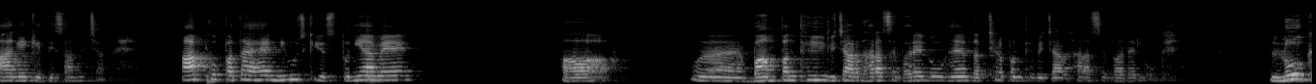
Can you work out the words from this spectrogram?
आगे की दिशा में चल रहे हैं। आपको पता है न्यूज़ की इस दुनिया में वामपंथी विचारधारा से भरे लोग हैं, दक्षिणपंथी विचारधारा से भरे लोग हैं। लोग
